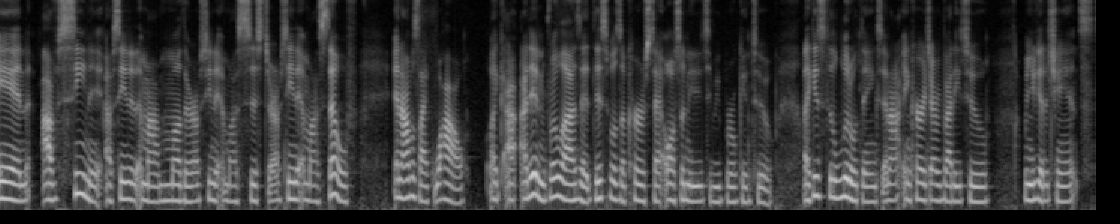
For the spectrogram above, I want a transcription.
And I've seen it. I've seen it in my mother. I've seen it in my sister. I've seen it in myself. And I was like, wow. Like I, I didn't realize that this was a curse that also needed to be broken too. Like it's the little things. And I encourage everybody to, when you get a chance,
